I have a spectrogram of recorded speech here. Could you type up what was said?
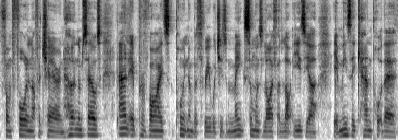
from falling off a chair and hurting themselves. And it provides point number three, which is make someone's life a lot easier. It means they can put their,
